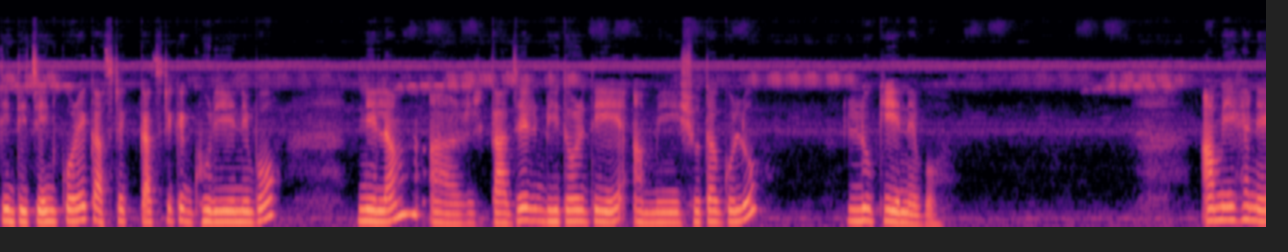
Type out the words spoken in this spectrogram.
তিনটি চেইন করে কাজটি, কাজটিকে ঘুরিয়ে নেব। নিলাম আর কাজের ভিতর দিয়ে আমি সুতাগুলো লুকিয়ে নেব। আমি এখানে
